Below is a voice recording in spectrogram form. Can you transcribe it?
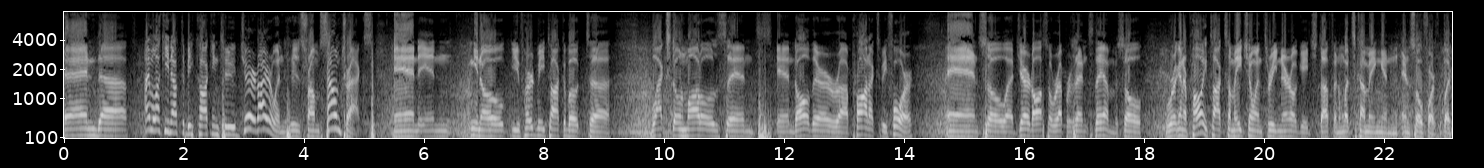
And uh, I'm lucky enough to be talking to Jared Ireland, who's from SoundTraxx. And in, you know, you've heard me talk about uh, Blackstone models and and all their uh, products before. And so uh, Jared also represents them. So we're going to probably talk some HON3 narrow gauge stuff and what's coming and, and so forth. But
